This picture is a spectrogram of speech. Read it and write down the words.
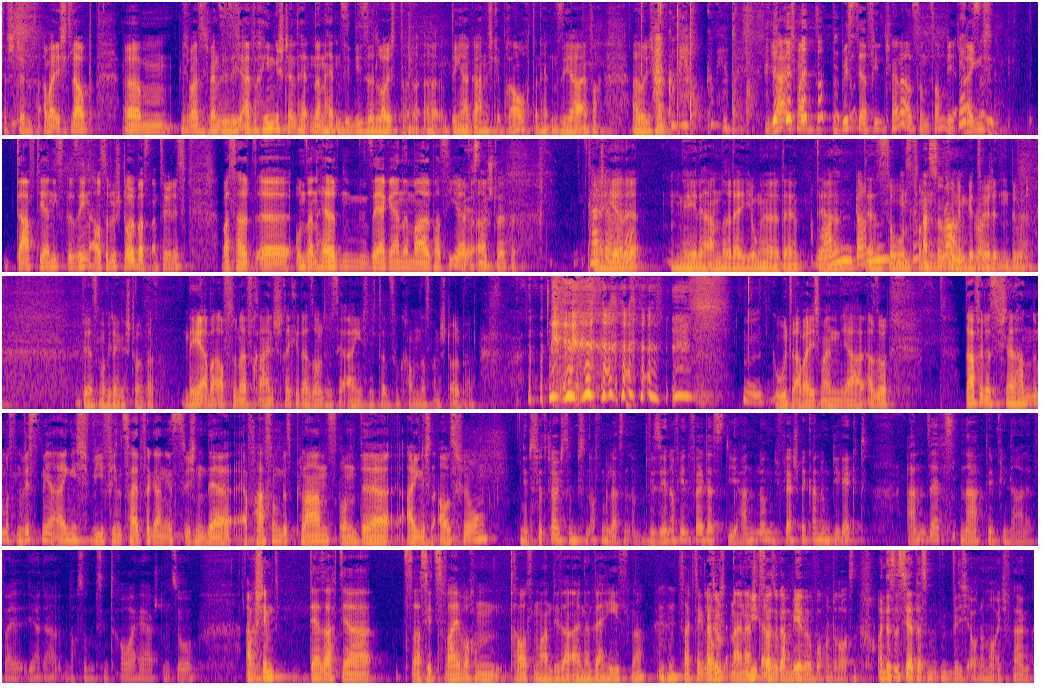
Das stimmt. Aber ich glaube, ähm, ich weiß nicht, wenn sie sich einfach hingestellt hätten, dann hätten sie diese Leuchtdinger äh, gar nicht gebraucht. Dann hätten sie ja einfach. Also ich meine, Komm her, komm her. ja, ich meine, du bist ja viel schneller als so ein Zombie. Ja, das Eigentlich darf dir ja nichts mehr sehen, außer du stolperst natürlich. Was halt äh, unseren Helden sehr gerne mal passiert. Wer ist denn gestolpert? Carter, der hier, oder? der, nee, der andere, der Junge, der, der, Ron, Don, der Sohn von, so, von Ron, dem Ron. getöteten Dude. Der ist mal wieder gestolpert. Nee, aber auf so einer freien Strecke, da sollte es ja eigentlich nicht dazu kommen, dass man stolpert. Gut, aber ich meine, ja, also dafür, dass sie schnell handeln mussten, wissten wir eigentlich, wie viel Zeit vergangen ist zwischen der Erfassung des Plans und der eigentlichen Ausführung. Ja, das wird, glaube ich, so ein bisschen offen gelassen. Aber wir sehen auf jeden Fall, dass die Handlung, die Flashback-Handlung direkt ansetzt nach dem Finale, weil ja da noch so ein bisschen Trauer herrscht und so. Aber stimmt, der sagt ja, dass sie zwei Wochen draußen waren, dieser eine, der hieß, ne? Sagt er, glaube Also ich, an einer Heath war Stelle. sogar mehrere Wochen draußen. Und das ist ja, das will ich auch nochmal euch fragen.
